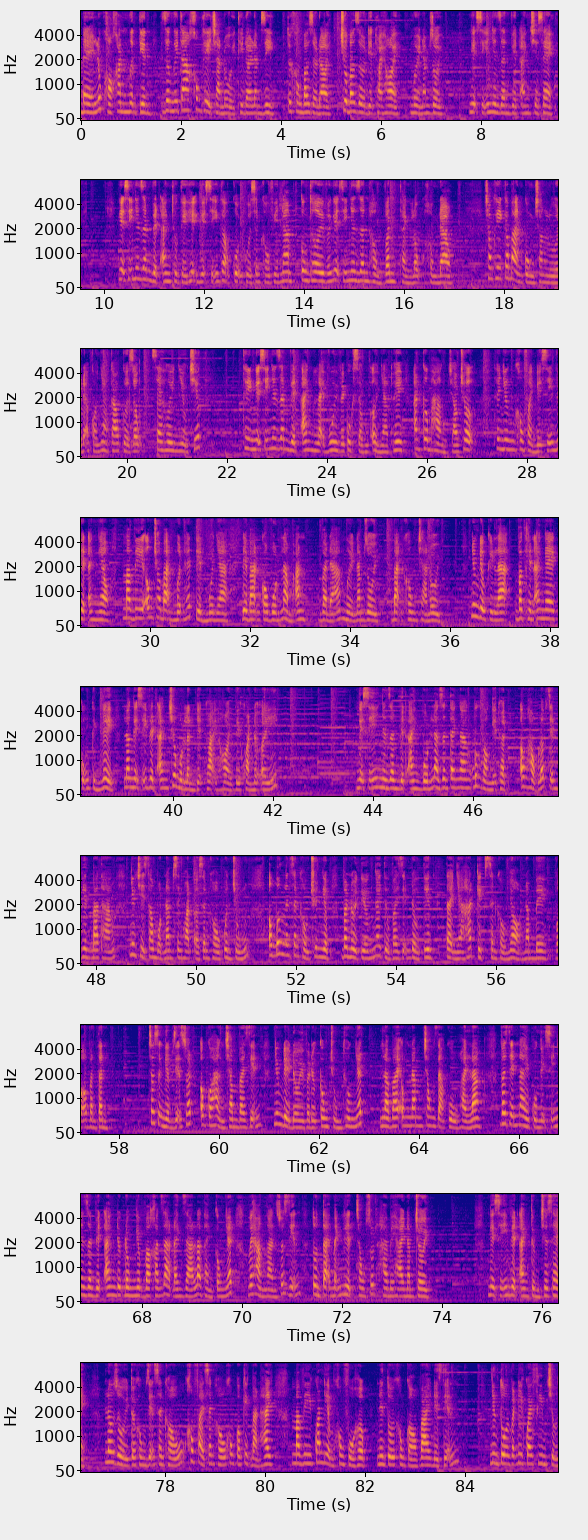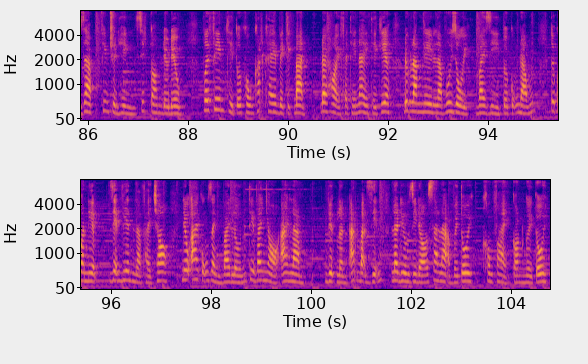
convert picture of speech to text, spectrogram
Bạn bè lúc khó khăn mượn tiền, giờ người ta không thể trả nổi thì đòi làm gì? Tôi không bao giờ đòi, chưa bao giờ điện thoại hỏi, 10 năm rồi. Nghệ sĩ nhân dân Việt Anh chia sẻ. Nghệ sĩ nhân dân Việt Anh thuộc thế hệ nghệ sĩ gạo cội của sân khấu phía Nam, cùng thời với nghệ sĩ nhân dân Hồng Vân, Thành Lộc, Hồng Đào. Trong khi các bạn cùng trang lứa đã có nhà cao cửa rộng, xe hơi nhiều chiếc, thì nghệ sĩ nhân dân Việt Anh lại vui với cuộc sống ở nhà thuê, ăn cơm hàng cháo chợ. Thế nhưng không phải nghệ sĩ Việt Anh nghèo mà vì ông cho bạn mượn hết tiền mua nhà để bạn có vốn làm ăn và đã 10 năm rồi bạn không trả nổi. Nhưng điều kỳ lạ và khiến anh nghe cũng kính nể là nghệ sĩ Việt Anh chưa một lần điện thoại hỏi về khoản nợ ấy. Nghệ sĩ nhân dân Việt Anh vốn là dân tay ngang bước vào nghệ thuật. Ông học lớp diễn viên 3 tháng, nhưng chỉ sau một năm sinh hoạt ở sân khấu quần chúng, ông bước lên sân khấu chuyên nghiệp và nổi tiếng ngay từ vai diễn đầu tiên tại nhà hát kịch sân khấu nhỏ 5B Võ Văn Tần. Trong sự nghiệp diễn xuất, ông có hàng trăm vai diễn, nhưng để đời và được công chúng thương nhất là vai ông Năm trong dạ cổ Hoài Lang. Vai diễn này của nghệ sĩ nhân dân Việt Anh được đồng nghiệp và khán giả đánh giá là thành công nhất với hàng ngàn xuất diễn tồn tại mãnh liệt trong suốt 22 năm trời. Nghệ sĩ Việt Anh từng chia sẻ, Lâu rồi tôi không diễn sân khấu, không phải sân khấu không có kịch bản hay, mà vì quan niệm không phù hợp nên tôi không có vai để diễn. Nhưng tôi vẫn đi quay phim chiếu dạp, phim truyền hình, sitcom đều đều. Với phim thì tôi không khắt khe về kịch bản, đòi hỏi phải thế này thế kia, được làm nghề là vui rồi, vai gì tôi cũng đóng. Tôi quan niệm diễn viên là phải cho, nếu ai cũng giành vai lớn thì vai nhỏ ai làm. Việc lần át bạn diễn là điều gì đó xa lạ với tôi, không phải con người tôi.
